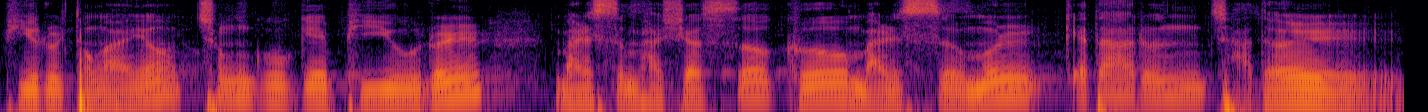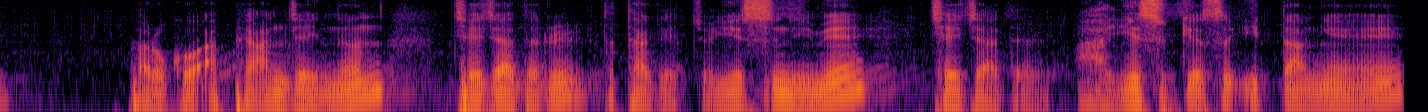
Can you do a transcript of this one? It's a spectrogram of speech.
비유를 통하여 천국의 비유를 말씀하셔서 그 말씀을 깨달은 자들 바로 그 앞에 앉아 있는 제자들을 뜻하겠죠. 예수님의 제자들. 아, 예수께서 이 땅에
